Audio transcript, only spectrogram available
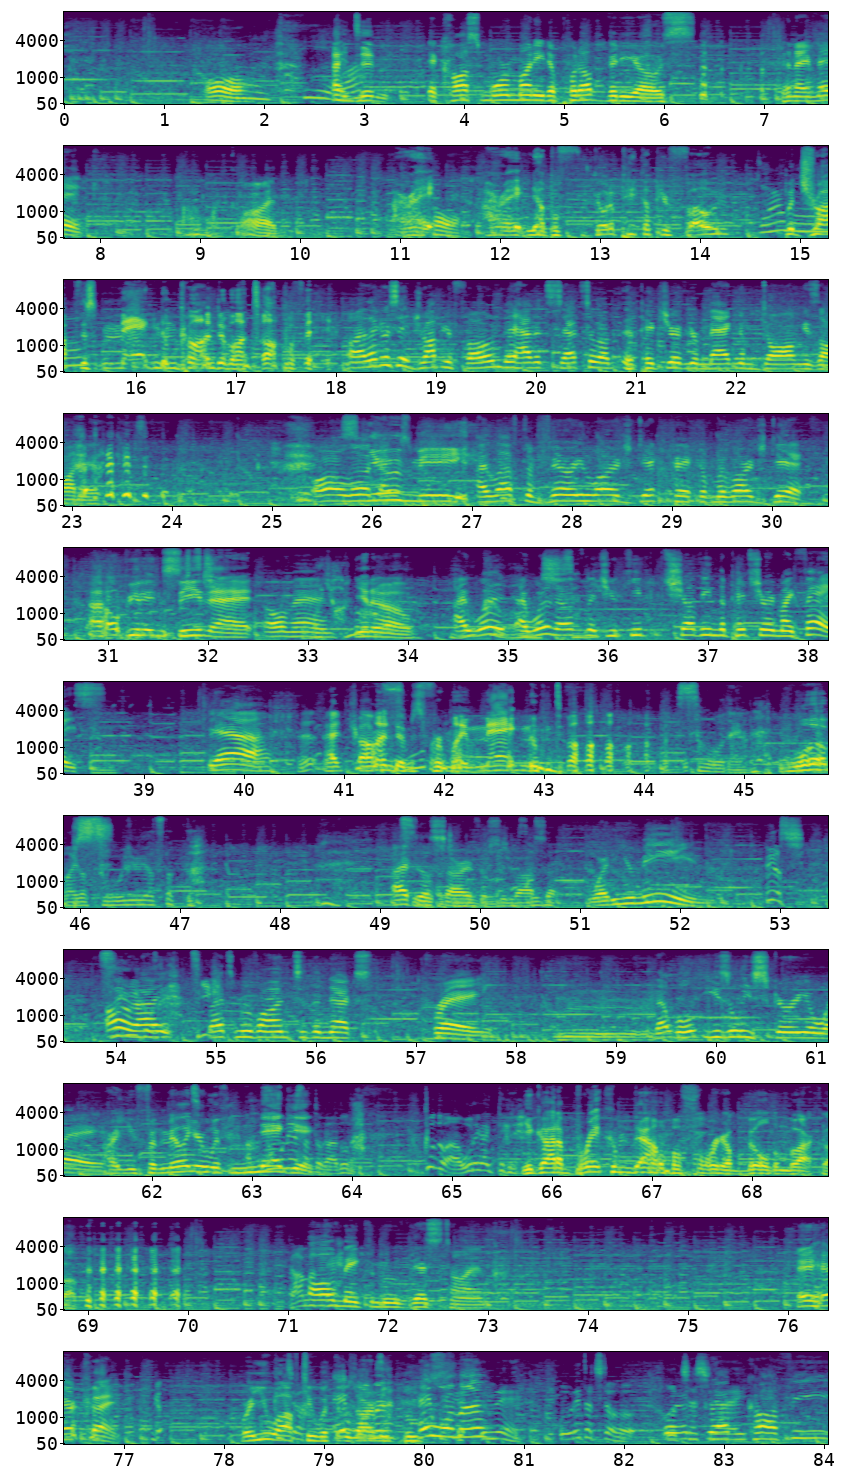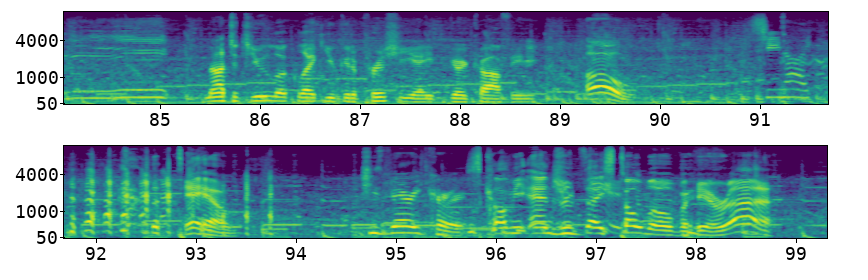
Oh. I didn't. It costs more money to put up videos than I make. My god. All right. Oh. All right. Now bef- go to pick up your phone, but drop this Magnum condom on top of it. Uh, they're gonna say drop your phone, but have it set so a, a picture of your Magnum dong is on it. oh look! Excuse I, me. I left a very large dick pic of my large dick. I hope you didn't see that. Oh man, You know. I would, I would have, but you keep shoving the picture in my face. Yeah. I had condoms for my magnum dog. Whoops! I feel sorry for Tsubasa. What do you mean? Alright, let's move on to the next prey. That will easily scurry away. Are you familiar with negging? You gotta break them down before you build them back up. I'll make the move this time. Hey, haircut. Where are you off to with those hey, army boots? Hey, woman! What's up, coffee? Not that you look like you could appreciate good coffee. Oh! Damn! She's very curt. Just call me Andrew Dice Toma over here, huh?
